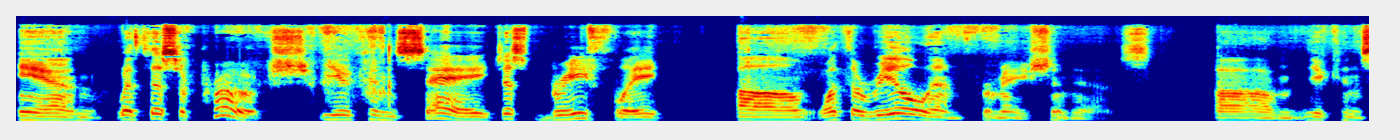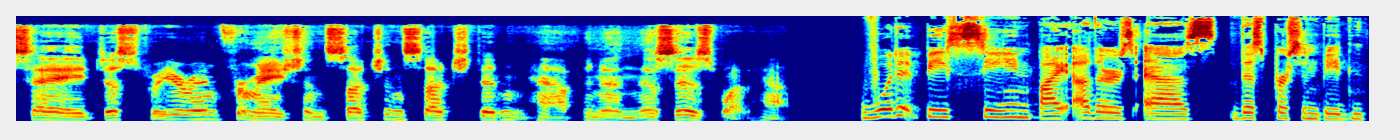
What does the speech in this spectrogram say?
And with this approach, you can say just briefly uh, what the real information is um, you can say, just for your information, such and such didn't happen, and this is what happened. Would it be seen by others as this person being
